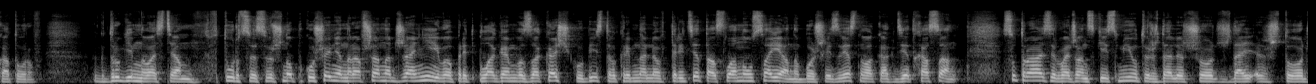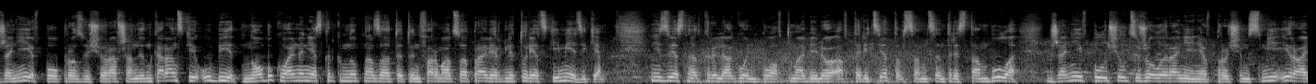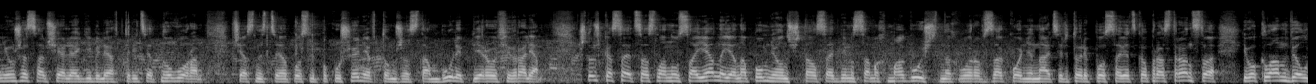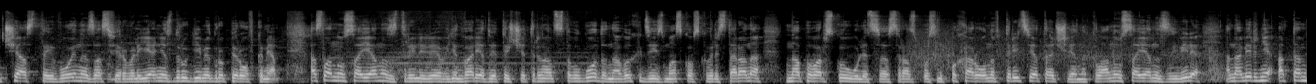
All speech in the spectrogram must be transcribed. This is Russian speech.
Катуров. К другим новостям. В Турции совершено покушение на Равшана Джаниева, предполагаемого заказчика убийства криминального авторитета Аслана Усаяна, больше известного как Дед Хасан. С утра азербайджанские СМИ утверждали, что, что Джаниев по прозвищу Равшан Ленкаранский убит, но буквально несколько минут назад эту информацию опровергли турецкие медики. Неизвестные открыли огонь по автомобилю авторитета в самом центре Стамбула. Джаниев получил тяжелые ранения. Впрочем, СМИ и ранее уже сообщали о гибели авторитетного вора. В частности, после покушения в том же Стамбуле 1 февраля. Что же касается Аслана Усаяна, я напомню, он считался одним из самых могущественных воров в законе на территории постсоветского пространства. Его клан вел частые войны за сферу влияния с другими группировками. Аслана Усаяна застрелили в январе 2013 года на выходе из московского ресторана на Поварской улице. Сразу после похорон авторитета члены клана Усаяна заявили о намерении отомстить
